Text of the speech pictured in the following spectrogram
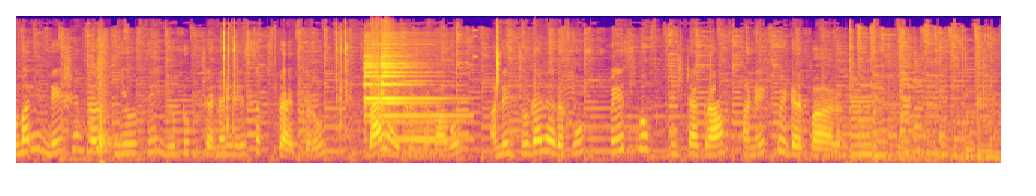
અમારી નેશન પ્લસ ન્યૂઝની યુટ્યુબ ચેનલને સબસ્ક્રાઇબ કરો, બેલ આઇકન દબાવો અને જોડાયેલા રહો ફેસબુક, ઇન્સ્ટાગ્રામ અને ટ્વિટર પર.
